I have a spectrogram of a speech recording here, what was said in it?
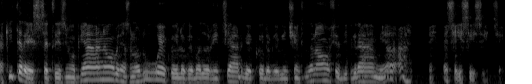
a chi interessa il tredicesimo piano, ve ne sono due, quello che vado a iniziare, è quello che è Vincenzo D'Onofrio, diagrammi, ah, ah, eh, sì, sì, sì, sì.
